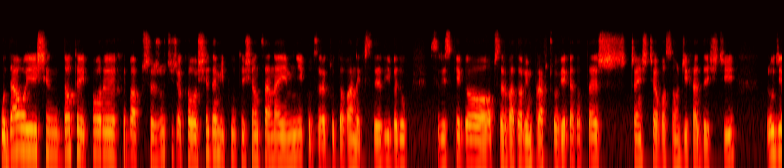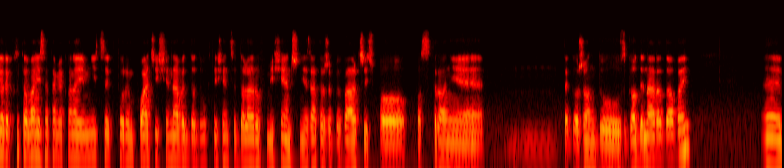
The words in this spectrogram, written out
udało jej się do tej pory chyba przerzucić około 7,5 tysiąca najemników zrekrutowanych w Syrii. Według Syryjskiego Obserwatorium Praw Człowieka to też częściowo są dżihadyści Ludzie rekrutowani są tam jako najemnicy, którym płaci się nawet do 2000 dolarów miesięcznie za to, żeby walczyć po, po stronie mm, tego rządu zgody narodowej. E,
